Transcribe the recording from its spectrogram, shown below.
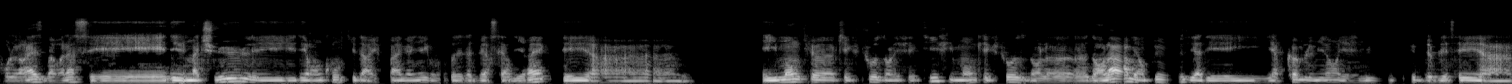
pour le reste, bah voilà, c'est des matchs nuls et des rencontres qui n'arrivent pas à gagner contre des adversaires directs. Et et il manque euh, quelque chose dans l'effectif, il manque quelque chose dans le dans l'âme. Et en plus, il y a des, il y a comme le Milan, il y a une multitude de blessés euh,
